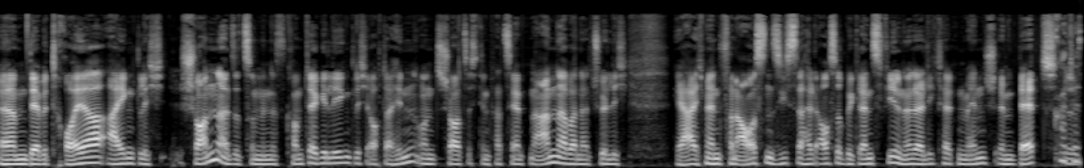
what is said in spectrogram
Ähm, der Betreuer eigentlich schon, also zumindest kommt er gelegentlich auch dahin und schaut sich den Patienten an, aber natürlich, ja, ich meine, von außen siehst du halt auch so begrenzt viel, ne? Da liegt halt ein Mensch im Bett, Gott, äh,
